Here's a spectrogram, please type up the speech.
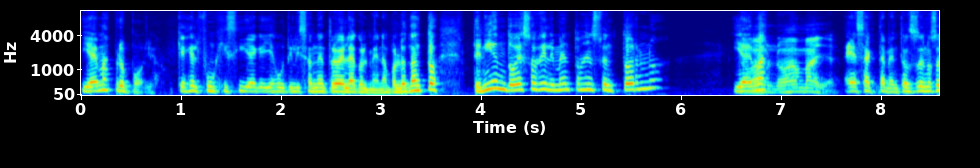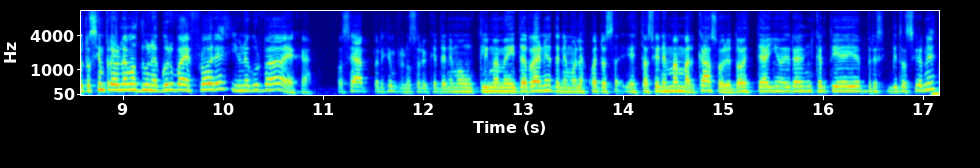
Y además propóleo, que es el fungicida que ellas utilizan dentro de la colmena. Por lo tanto, teniendo esos elementos en su entorno, y además no va malla. Exactamente. Entonces nosotros siempre hablamos de una curva de flores y una curva de abejas. O sea, por ejemplo, nosotros que tenemos un clima mediterráneo, tenemos las cuatro estaciones más marcadas, sobre todo este año de gran cantidad de precipitaciones.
